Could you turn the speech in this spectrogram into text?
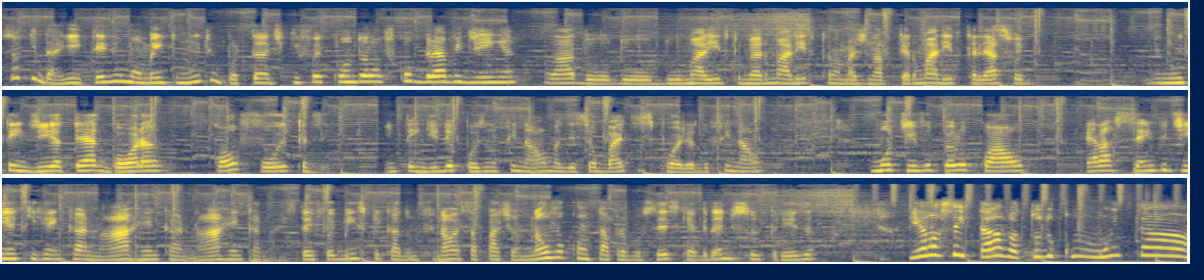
Só que daí teve um momento muito importante que foi quando ela ficou gravidinha lá do, do, do marido, que não era o marido, que ela imaginava que era o marido, que aliás foi. Eu não entendi até agora qual foi, quer dizer, entendi depois no final, mas esse é o baita spoiler do final. Motivo pelo qual ela sempre tinha que reencarnar, reencarnar, reencarnar. Isso daí foi bem explicado no final. Essa parte eu não vou contar para vocês, que é grande surpresa. E ela aceitava tudo com muita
